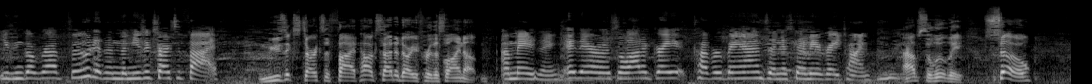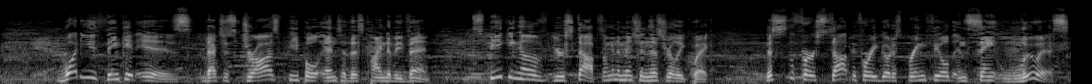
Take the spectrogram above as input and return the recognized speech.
you can go grab food, and then the music starts at five. Music starts at 5. How excited are you for this lineup? Amazing. There's a lot of great cover bands, and it's going to be a great time. Absolutely. So, what do you think it is that just draws people into this kind of event? Speaking of your stops, I'm going to mention this really quick. This is the first stop before you go to Springfield and St. Louis.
